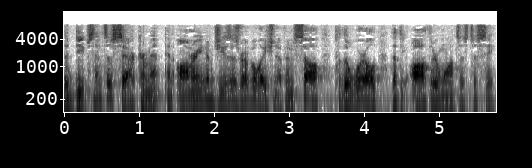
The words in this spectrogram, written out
the deep sense of sacrament and honoring of Jesus' revelation of himself to the world that the author wants us to see.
